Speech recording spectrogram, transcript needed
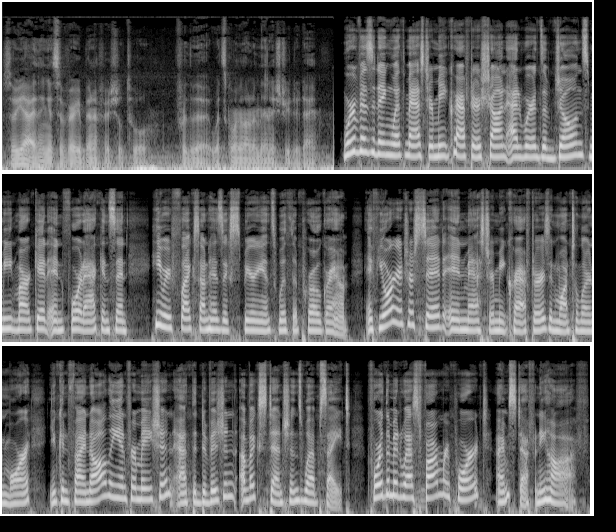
So yeah, I think it's a very beneficial tool for the what's going on in the industry today. We're visiting with master meat crafter Sean Edwards of Jones Meat Market in Fort Atkinson. He reflects on his experience with the program. If you're interested in master meat crafters and want to learn more, you can find all the information at the Division of Extension's website. For the Midwest Farm Report, I'm Stephanie Hoff.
